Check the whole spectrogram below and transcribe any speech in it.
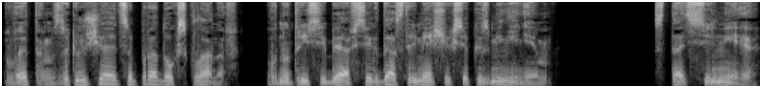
В этом заключается парадокс кланов, внутри себя всегда стремящихся к изменениям. Стать сильнее,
